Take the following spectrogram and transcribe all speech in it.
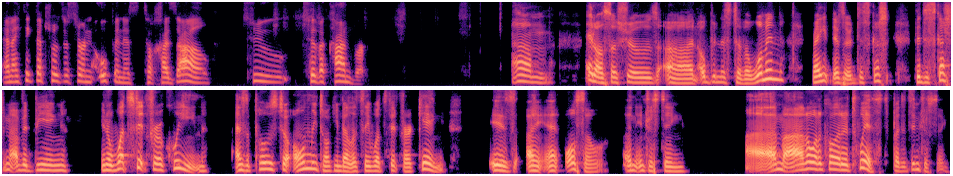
and I think that shows a certain openness to Chazal to to the convert. Um, it also shows uh, an openness to the woman, right? There's a discussion, the discussion of it being you know what's fit for a queen as opposed to only talking about let's say what's fit for a king is uh, also an interesting um, i don't want to call it a twist but it's interesting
